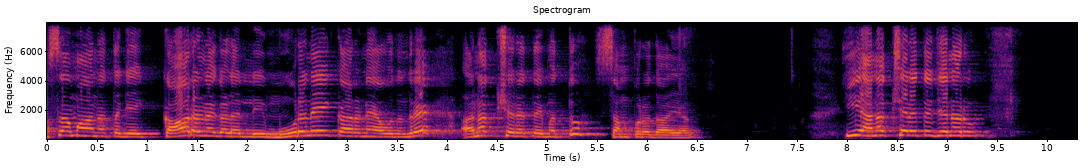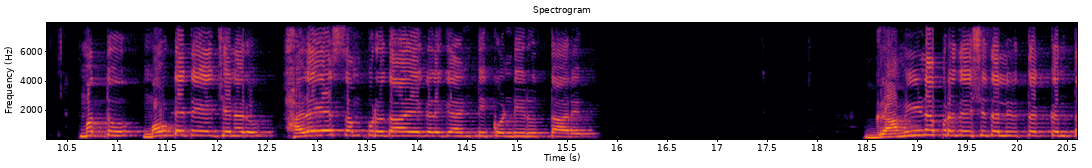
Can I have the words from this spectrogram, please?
ಅಸಮಾನತೆಗೆ ಕಾರಣಗಳಲ್ಲಿ ಮೂರನೇ ಕಾರಣ ಯಾವುದಂದರೆ ಅನಕ್ಷರತೆ ಮತ್ತು ಸಂಪ್ರದಾಯ. ಈ ಅನಕ್ಷರತೆ ಜನರು ಮತ್ತು ಮೌಢ್ಯತೆಯ ಜನರು ಹಳೆಯ ಸಂಪ್ರದಾಯಗಳಿಗೆ ಅಂಟಿಕೊಂಡಿರುತ್ತಾರೆ. ಗ್ರಾಮೀಣ ಪ್ರದೇಶದಲ್ಲಿರ್ತಕ್ಕಂಥ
